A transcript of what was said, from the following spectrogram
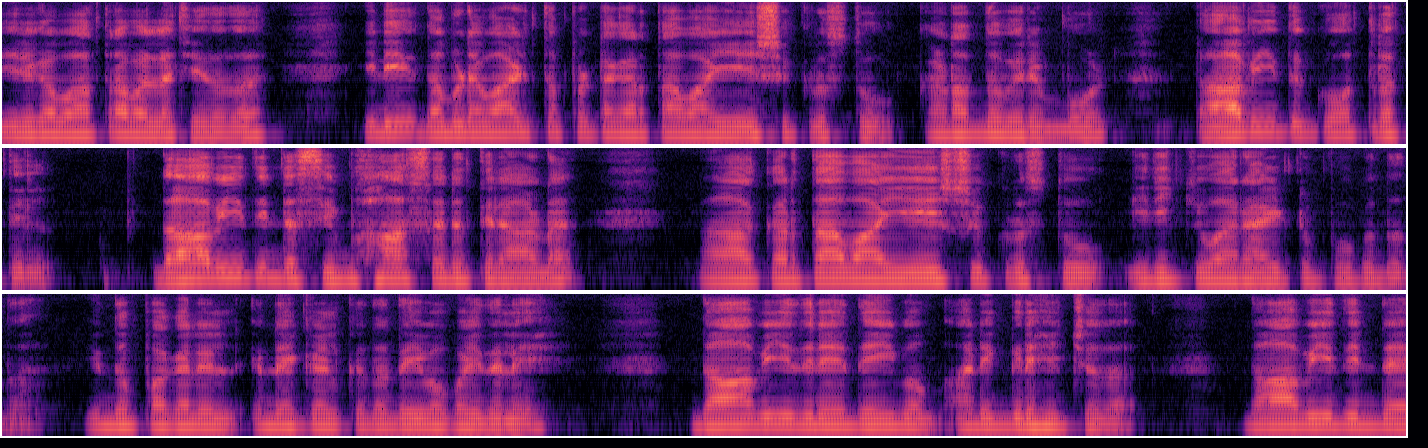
തീരുക മാത്രമല്ല ചെയ്തത്. ഇനി നമ്മുടെ വാഴ്ത്തപ്പെട്ട കർത്താവായ യേശു ക്രിസ്തു കടന്നു വരുമ്പോൾ ദാവീദ് ഗോത്രത്തിൽ ദാവീദിന്റെ സിംഹാസനത്തിലാണ് ആ കർത്താവായ യേശു ക്രിസ്തു ഇരിക്കുവാനായിട്ട് പോകുന്നത്. ഇന്ന് പകലിൽ എന്നെ കേൾക്കുന്ന ദൈവ പൈതലേ ദാവീദിനെ ദൈവം അനുഗ്രഹിച്ചത് ദാവീദിന്റെ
